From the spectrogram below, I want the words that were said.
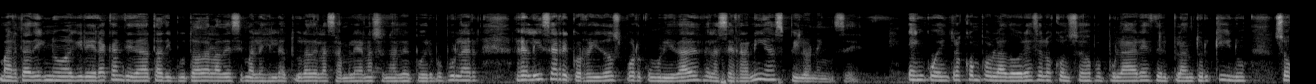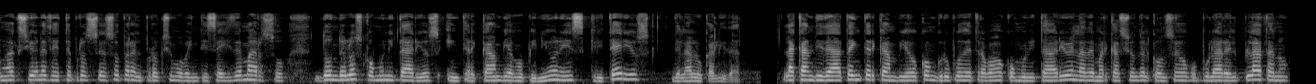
Marta Digno Aguilera, candidata a diputada a la décima legislatura de la Asamblea Nacional del Poder Popular, realiza recorridos por comunidades de las serranías pilonense. Encuentros con pobladores de los consejos populares del Plan Turquino son acciones de este proceso para el próximo 26 de marzo, donde los comunitarios intercambian opiniones, criterios de la localidad. La candidata intercambió con grupos de trabajo comunitario en la demarcación del Consejo Popular El Plátano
